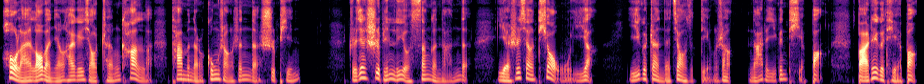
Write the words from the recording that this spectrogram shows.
后来老板娘还给小陈看了他们那儿公上身的视频。只见视频里有三个男的，也是像跳舞一样，一个站在轿子顶上，拿着一根铁棒，把这个铁棒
